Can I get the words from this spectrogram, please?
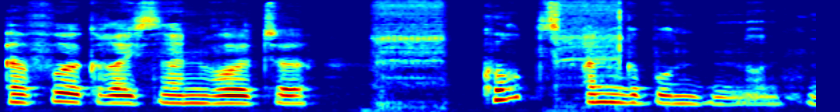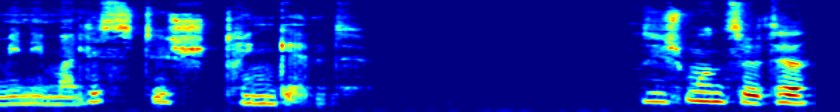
erfolgreich sein wollte, kurz angebunden und minimalistisch stringent. Sie schmunzelte.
